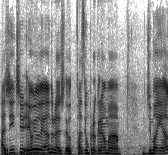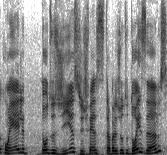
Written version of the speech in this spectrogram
A gente, eu e o Leandro, né, eu fazia um programa de manhã com ele todos os dias. A gente fez trabalho junto dois anos.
